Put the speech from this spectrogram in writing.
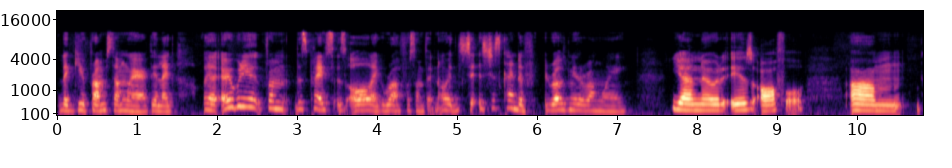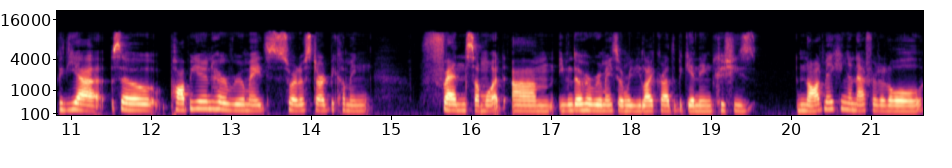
like you're from somewhere. They're like, oh yeah, everybody from this place is all like rough or something. Or it's just, it's just kind of it rubs me the wrong way. Yeah, no, it is awful. Um, but yeah, so Poppy and her roommates sort of start becoming friends somewhat. Um, even though her roommates don't really like her at the beginning because she's not making an effort at all.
